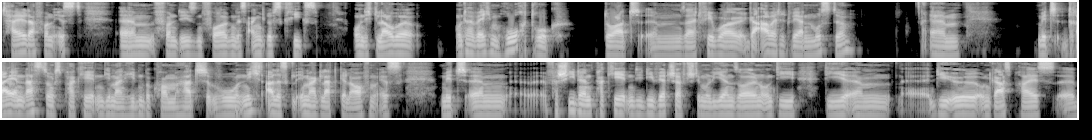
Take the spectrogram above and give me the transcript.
Teil davon ist, ähm, von diesen Folgen des Angriffskriegs. Und ich glaube, unter welchem Hochdruck dort ähm, seit Februar gearbeitet werden musste, ähm, mit drei Entlastungspaketen, die man hinbekommen hat, wo nicht alles immer glatt gelaufen ist, mit ähm, verschiedenen Paketen, die die Wirtschaft stimulieren sollen und die die ähm, die Öl- und Gaspreise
